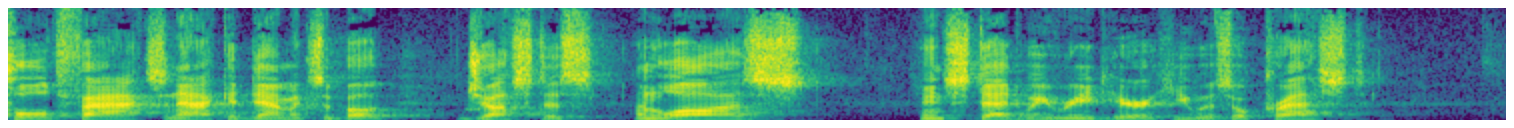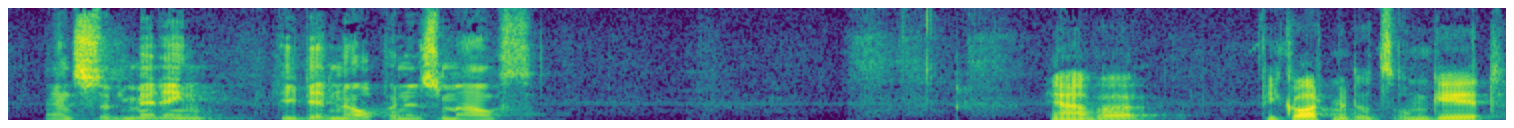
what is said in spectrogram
cold facts and academics about justice and laws. Instead, we read here, he was oppressed and submitting, he didn't open his mouth. Ja, aber wie Gott mit uns umgeht,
